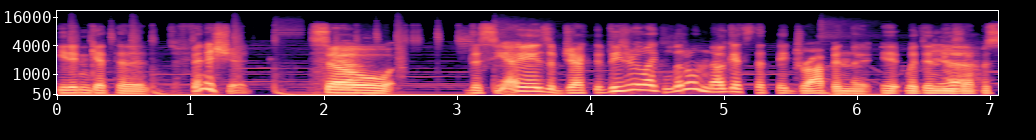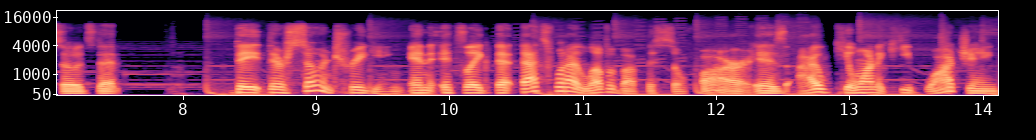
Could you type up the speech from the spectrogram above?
he didn't get to, to finish it. So yeah. the CIA's objective, these are like little nuggets that they drop in the it, within yeah. these episodes that they they're so intriguing. And it's like that that's what i love about this so far is i want to keep watching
